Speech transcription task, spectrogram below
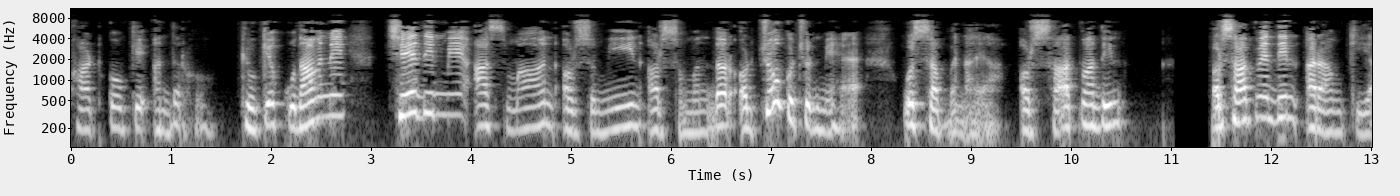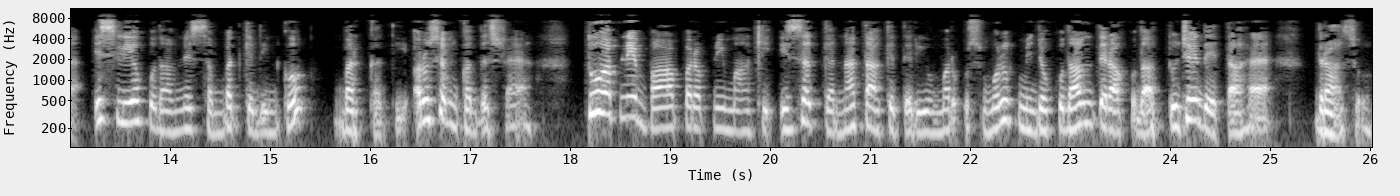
फाटकों के अंदर हो। क्योंकि खुदाव ने छह दिन में आसमान और ज़मीन और समंदर और जो कुछ उनमें है, वो सब बनाया और सातवां दिन और सातवें दिन आराम किया। इसलिए खुदा ने सब्बत के दिन को बरकत दी और उसे मुकदस रहा। तू अपने बाप और अपनी माँ की इज़्ज़त करना ताकि तेरी उम्र उस मुल्क में जो खुदा तेरा खुदा तुझे देता है, दराज हो।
